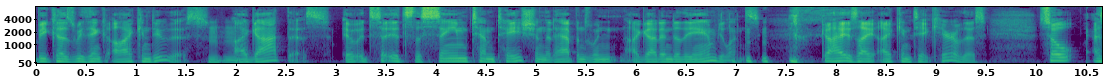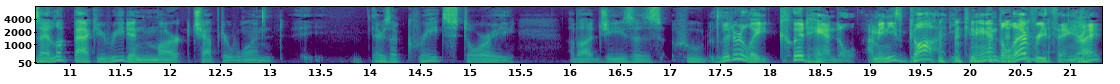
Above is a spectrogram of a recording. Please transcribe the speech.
because we think, "Oh, I can do this. Mm-hmm. I got this." It, it's it's the same temptation that happens when I got into the ambulance, guys. I I can take care of this. So as I look back, you read in Mark chapter one, there's a great story about Jesus who literally could handle. I mean, he's God; he can handle everything, right?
